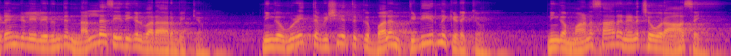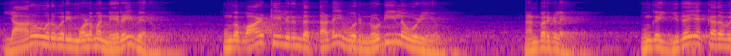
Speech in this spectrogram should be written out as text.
இடங்களிலிருந்து நல்ல செய்திகள் வர ஆரம்பிக்கும். நீங்கள் உழைத்த விஷயத்துக்கு பலன் திடீர்னு கிடைக்கும். நீங்கள் மனசார நினைச்ச ஒரு ஆசை யாரோ ஒருவரின் மூலமாக நிறைவேறும். உங்கள் வாழ்க்கையில் இருந்த தடை ஒரு நொடியில் ஒழியும். நண்பர்களே உங்கள் இதய கதவு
